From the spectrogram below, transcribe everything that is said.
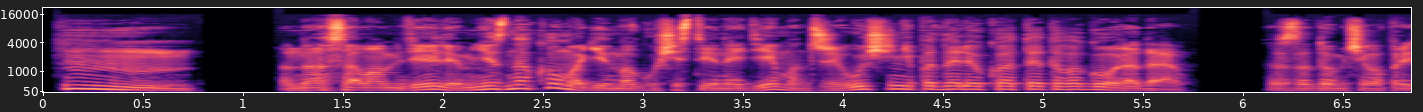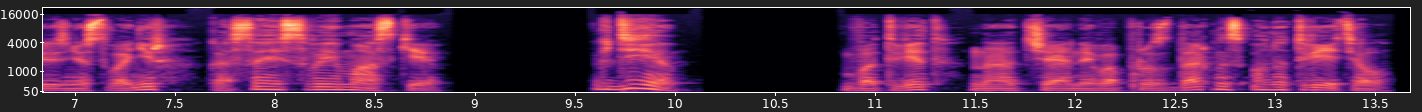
Хм, на самом деле, мне знаком один могущественный демон, живущий неподалеку от этого города. Задумчиво произнес Ванир, касаясь своей маски. Где? В ответ на отчаянный вопрос Даркнесс он ответил.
